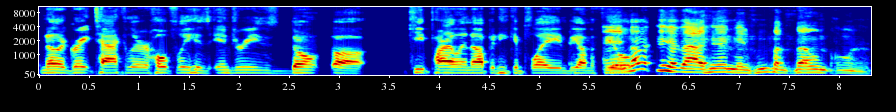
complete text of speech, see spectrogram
another great tackler. Hopefully his injuries don't uh keep piling up and he can play and be on the And field. another thing about him is he's a bone corner.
